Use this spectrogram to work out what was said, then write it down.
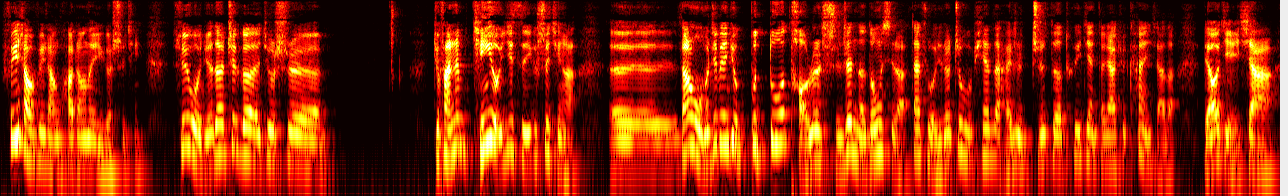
非常非常夸张的一个事情。所以我觉得这个就是，就反正挺有意思一个事情啊。呃，当然我们这边就不多讨论时政的东西了，但是我觉得这部片子还是值得推荐大家去看一下的，了解一下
